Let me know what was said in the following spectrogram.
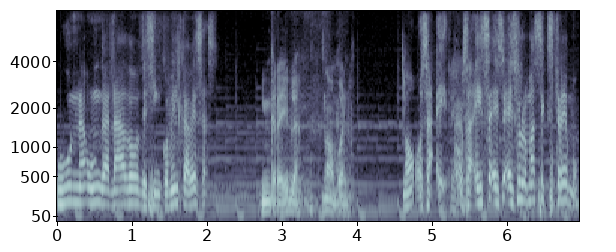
un ganado de 5 mil cabezas. Increíble. No, bueno. ¿No? O sea, eh, o sea eso, es lo más extremo.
